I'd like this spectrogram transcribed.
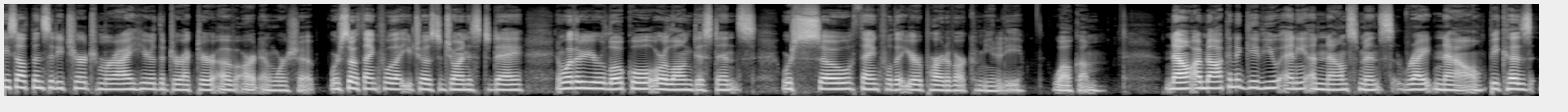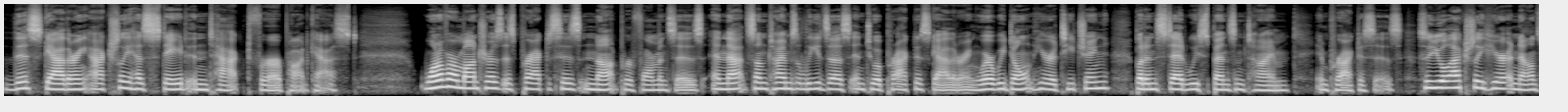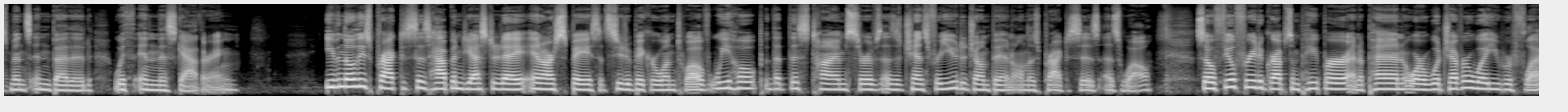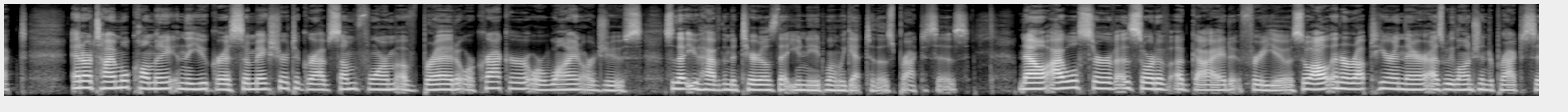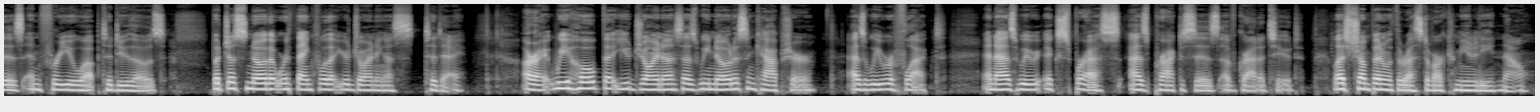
Hey, South Bend City Church, Mariah here, the Director of Art and Worship. We're so thankful that you chose to join us today. And whether you're local or long distance, we're so thankful that you're a part of our community. Welcome. Now, I'm not going to give you any announcements right now because this gathering actually has stayed intact for our podcast. One of our mantras is practices, not performances, and that sometimes leads us into a practice gathering where we don't hear a teaching, but instead we spend some time in practices. So you'll actually hear announcements embedded within this gathering. Even though these practices happened yesterday in our space at Studebaker 112, we hope that this time serves as a chance for you to jump in on those practices as well. So feel free to grab some paper and a pen or whichever way you reflect. And our time will culminate in the Eucharist, so make sure to grab some form of bread or cracker or wine or juice so that you have the materials that you need when we get to those practices. Now, I will serve as sort of a guide for you, so I'll interrupt here and there as we launch into practices and free you up to do those but just know that we're thankful that you're joining us today. All right, we hope that you join us as we notice and capture, as we reflect, and as we express as practices of gratitude. Let's jump in with the rest of our community now.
